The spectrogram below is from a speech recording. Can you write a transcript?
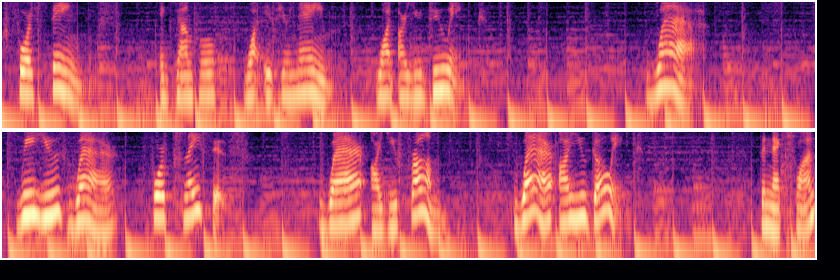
for things. Example, what is your name? What are you doing? Where? We use where for places. Where are you from? Where are you going? The next one,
